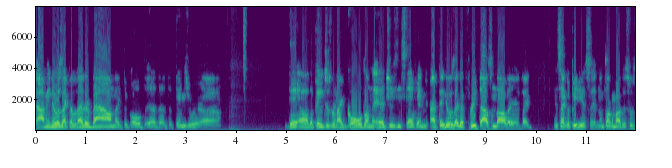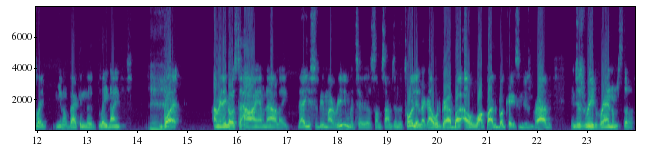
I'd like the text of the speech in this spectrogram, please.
I mean, it was like a leather bound, like the gold, uh, the the things were. Uh, they, uh, the pages were like gold on the edges and stuff, and I think it was like a three thousand dollar like encyclopedia set. And I'm talking about this was like you know back in the late nineties. yeah. But I mean, it goes to how I am now. Like that used to be my reading material. Sometimes in the toilet, like I would grab by, I would walk by the bookcase and just grab it and just read random stuff.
